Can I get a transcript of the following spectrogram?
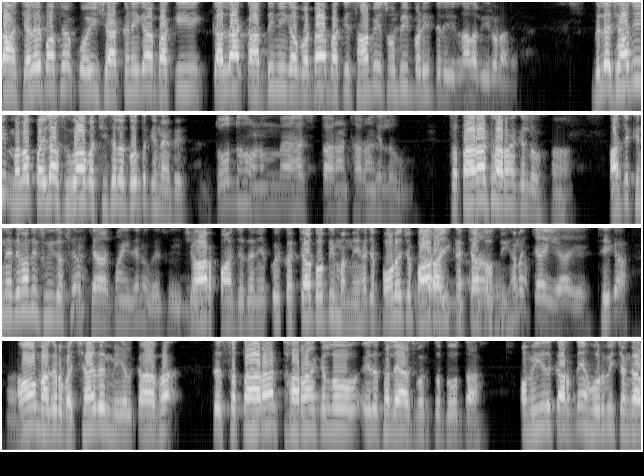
ਢਾਂਚੇ ਵਾਲੇ ਪਾਸਿਓਂ ਕੋਈ ਸ਼ੱਕ ਨਹੀਂਗਾ ਬਾਕੀ ਕੱਲਾ ਕੱਦ ਹੀ ਨਹੀਂਗਾ ਵੱਡਾ ਬਾਕੀ ਸਾਂਭੀ ਸੁੰਭੀ ਬੜੀ ਦਲੀਲ ਨਾਲ ਵੀਰ ਹੋਣਾ ਨੇ। ਬਿੱਲੇ ਸ਼ਾਹ ਜੀ ਮਤਲਬ ਪਹਿਲਾ ਸੂਆ ਬੱਚੀ ਥਲੇ ਦੁੱਧ ਕਿੰਨਾ ਦੇ ਦੁੱਧ ਹੁਣ ਮੈਂ 17-18 ਕਿਲੋ। 17 18 ਕਿਲੋ? ਹਾਂ। ਅੱਜ ਕਿੰਨੇ ਦਿਨਾਂ ਦੀ ਸੂਈ ਦੱਸਿਆ? 4-5 ਦਿਨ ਹੋ ਗਏ ਸੂਈ ਨੂੰ। 4-5 ਦਿਨ ਕੋਈ ਕੱਚਾ ਦੁੱਧ ਹੀ ਮੰਨੇ ਹਜੇ ਬੋਲੇ ਚੋਂ ਬਾਹਰ ਆਈ ਕੱਚਾ ਦੁੱਧ ਹੀ ਹਨਾ? ਬੱਚਾ ਹੀ ਆ ਜੇ ਠੀਕ ਆ। ਆਹ ਮਗਰ ਬੱਚਾ ਇਹਦੇ ਮੇਲ ਕਾਫ ਆ ਤੇ 17 18 ਕਿਲੋ ਇਹਦੇ ਥੱਲੇ ਇਸ ਵਕਤ ਦੁੱਧ ਆ। ਉਮੀਦ ਕਰਦੇ ਆ ਹੋਰ ਵੀ ਚੰਗਾ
